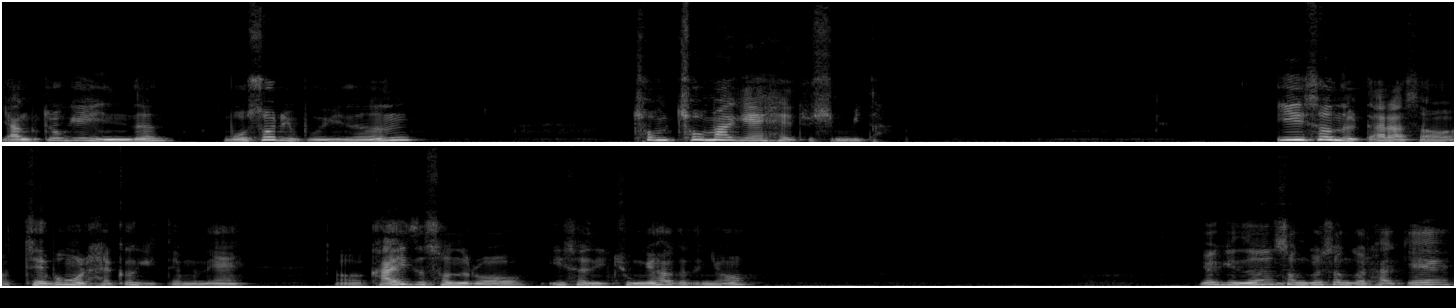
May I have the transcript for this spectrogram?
양쪽에 있는 모서리 부위는 촘촘하게 해주십니다. 이 선을 따라서 재봉을 할 거기 때문에 어, 가이드 선으로 이 선이 중요하거든요. 여기는 성글성글하게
